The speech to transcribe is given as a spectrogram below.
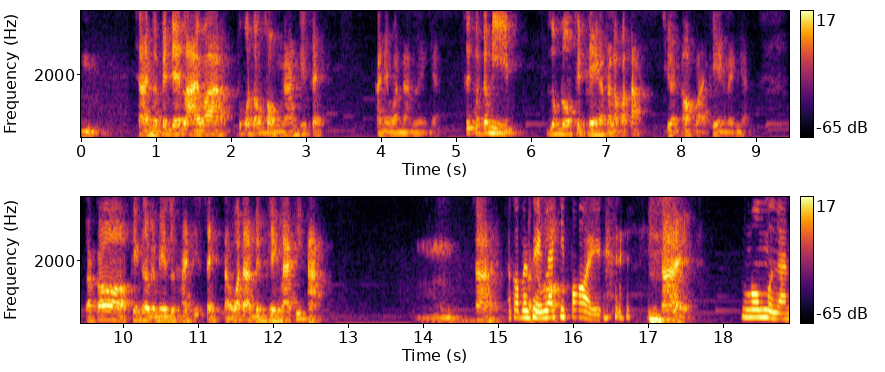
อืมใช่เหมือนเป็นเดทไลน์ว่า ทุกคนต้องส่งงานที่เสร็จภายในวันนั้นอะไรเงี้ย ซึ่งมันก็มีรวมๆสิบเพลงอะแต่เราก็ตัดเฉือนออกหลายเพลงอะไรเงี้ย แล้วก็เพลงเธอเป็นเพลงสุดท้ายที่เสร็จ แต่ว่าดันเป็นเพลงแรกที่อัดอืมใช่ แล้วก็เป็นเพลงแรกที่ปล่อย ใช่ งงเหมือนกัน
